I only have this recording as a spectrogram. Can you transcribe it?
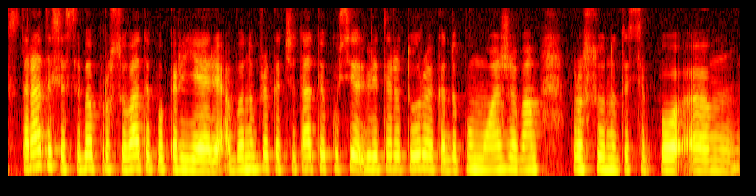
старатися себе просувати по кар'єрі, або, наприклад, читати якусь літературу, яка допоможе вам просунутися по ем,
